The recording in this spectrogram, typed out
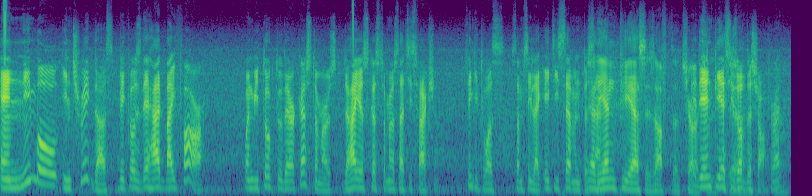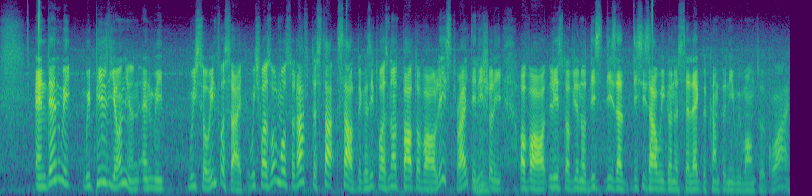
and Nimble intrigued us because they had by far when we talked to their customers, the highest customer satisfaction. I think it was something like 87%. Yeah, the NPS is off the chart. The NPS yeah. is off the chart, right? Yeah. And then we, we peeled the onion and we, we saw InfoSight, which was almost an afterthought because it was not part of our list, right? Mm -hmm. Initially of our list of, you know, this, these are, this is how we're going to select the company we want to acquire.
